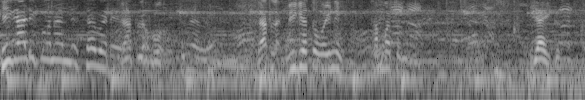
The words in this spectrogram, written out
ही गाडी कोण आणली साहेब घातला हो. तुम्ही घातला. मी घेतो वहिनी. थांबा तुम्ही. या इकडे.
